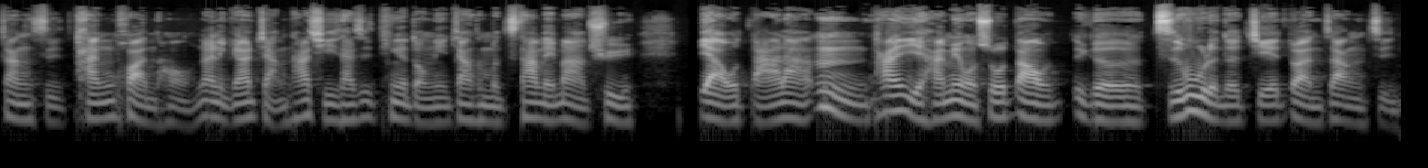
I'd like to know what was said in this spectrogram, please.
这样子瘫痪哈。那你跟他讲，他其实还是听得懂你讲什么，他没办法去表达啦。嗯，他也还没有说到这个植物人的阶段这样子，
